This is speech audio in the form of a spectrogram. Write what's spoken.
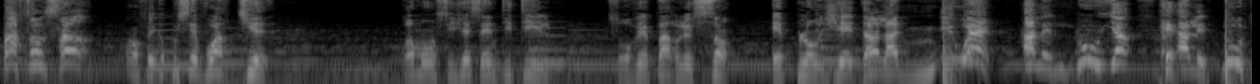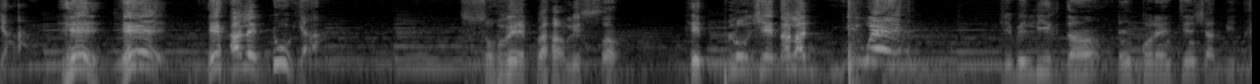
par son sang. On fait que puissiez voir Dieu. Comme mon sujet s'intitule Sauvé par le sang et plongé dans la nuée. Alléluia et Alléluia. Et, et, et Alléluia. Sauvé par le sang et plongé dans la nuée. Je vais lire dans 1 Corinthiens chapitre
